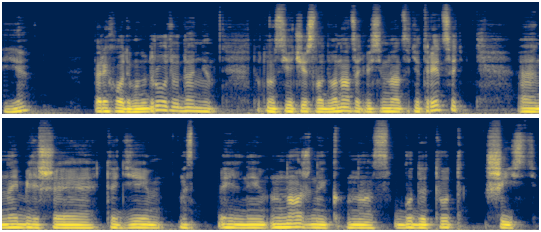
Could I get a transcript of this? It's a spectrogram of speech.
Є. Переходимо до другого завдання. Тут у нас є числа 12, 18 і 30. Е, Найбільше тоді спільний множник у нас буде тут 6.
